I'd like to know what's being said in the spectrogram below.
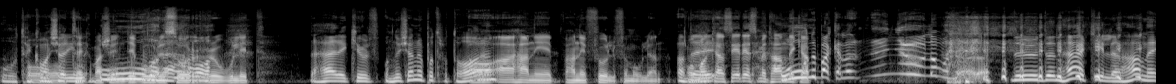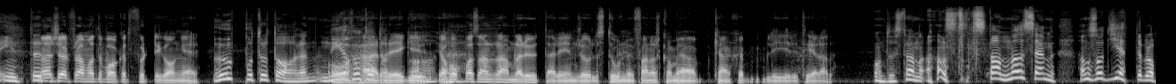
Oh, tänk om man kör in. tänk om man kör in. Det Åh, vore så roligt. Det här är kul. Och nu kör ni på trottoaren. Ja, han är, han är full förmodligen. Och man kan se det som ett Åh, handikapp. nu backar han. Du, den här killen, han är har inte han kört fram och tillbaka 40 gånger. upp på trottoaren, ner Åh från trottoaren. herregud. Ja, jag där. hoppas han ramlar ut där i en rullstol nu för annars kommer jag kanske bli irriterad. Och då stannar han. stannar sen. Han har stått jättebra Han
